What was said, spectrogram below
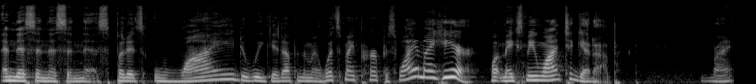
and this and this and this, but it's why do we get up in the morning? What's my purpose? Why am I here? What makes me want to get up? Right.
